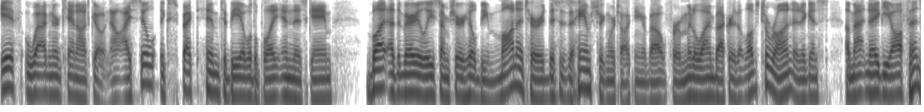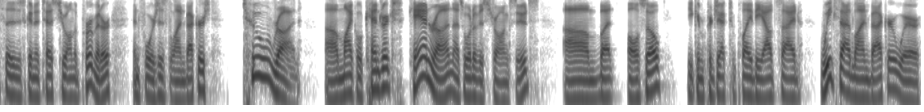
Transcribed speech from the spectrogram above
if Wagner cannot go. Now, I still expect him to be able to play in this game, but at the very least, I'm sure he'll be monitored. This is a hamstring we're talking about for a middle linebacker that loves to run and against a Matt Nagy offense that is going to test you on the perimeter and forces linebackers to run. Uh, Mychal Kendricks can run. That's one of his strong suits. Um, but also, he can project to play the outside weak side linebacker where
